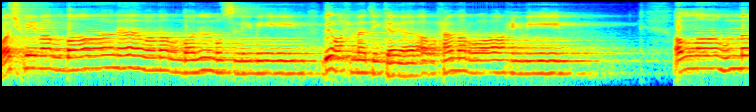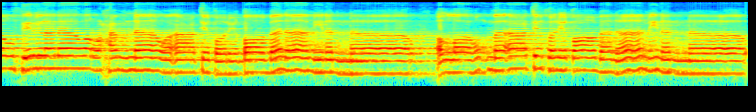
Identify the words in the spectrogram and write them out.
واشف مرضانا ومرضى المسلمين برحمتك يا أرحم الراحمين اللهم اغفر لنا وارحمنا وأعتق رقابنا من النار. اللهم أعتق رقابنا من النار.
